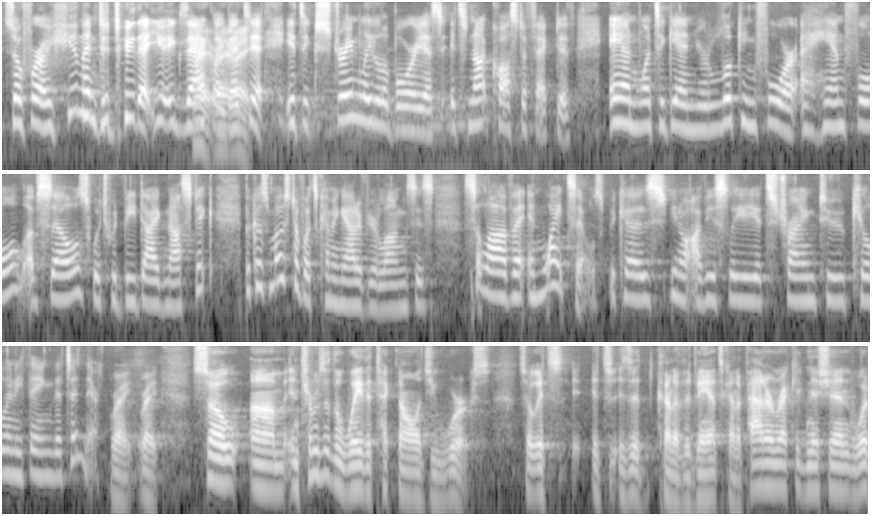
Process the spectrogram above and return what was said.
So for a human to do that, you exactly, right, that's right. it. It's extremely laborious, it's not cost effective, and once again, you're looking for a handful of cells, which would be diagnostic, because most of what's coming out of your lungs is saliva and white cells, because, you know, obviously it's trying to kill anything that's in there. Right, right. So um, in terms of the way the technology works, so it's, it's, is it kind of advanced kind of pattern recognition? What,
